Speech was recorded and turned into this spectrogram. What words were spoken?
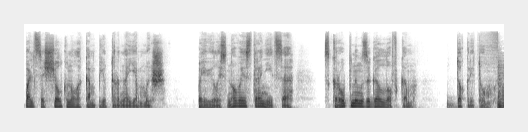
пальца щелкнула компьютерная мышь. Появилась новая страница с крупным заголовком — do.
